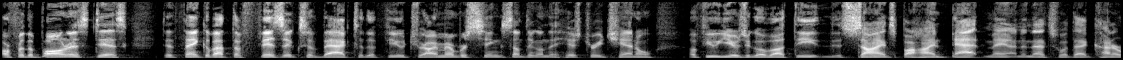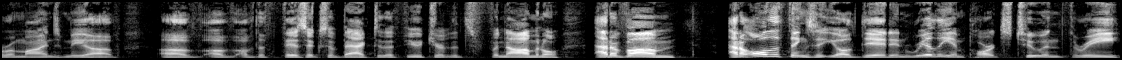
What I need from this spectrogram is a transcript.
or for the bonus disc to think about the physics of Back to the Future. I remember seeing something on the History Channel a few years ago about the, the science behind Batman, and that's what that kind of reminds me of, of, of, of the physics of Back to the Future. That's phenomenal. Out of, um, out of all the things that y'all did, and really in parts two and three,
